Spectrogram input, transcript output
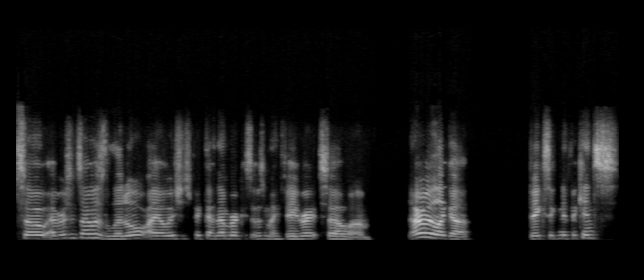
so ever since I was little, I always just picked that number because it was my favorite. So um, not really like a big significance,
